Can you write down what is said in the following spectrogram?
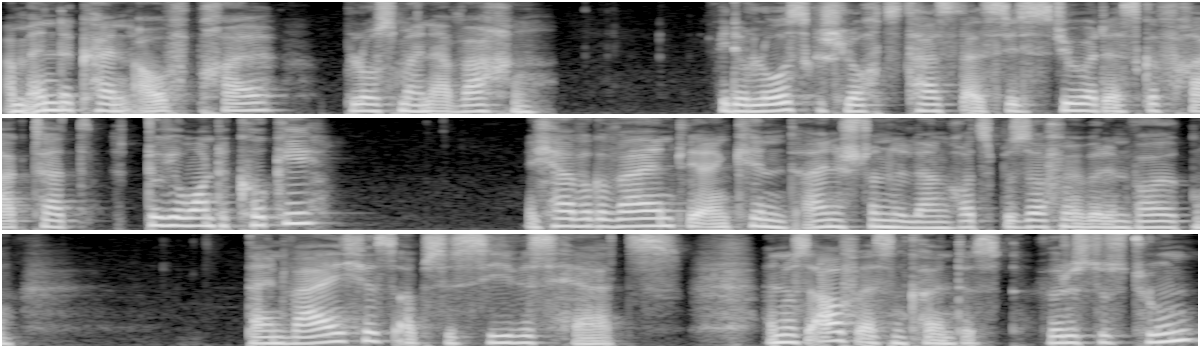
am Ende kein Aufprall, bloß mein Erwachen. Wie du losgeschluchzt hast, als die Stewardess gefragt hat, Do you want a cookie? Ich habe geweint wie ein Kind, eine Stunde lang, rotzbesoffen über den Wolken. Dein weiches, obsessives Herz. Wenn du es aufessen könntest, würdest du es tun?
